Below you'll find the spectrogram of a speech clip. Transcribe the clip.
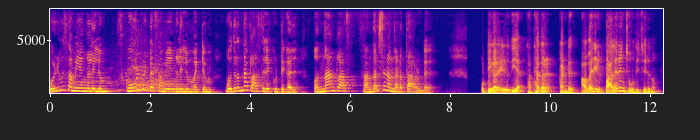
ഒഴിവു സമയങ്ങളിലും സ്കൂൾ വിട്ട സമയങ്ങളിലും മറ്റും മുതിർന്ന ക്ലാസ്സിലെ കുട്ടികൾ ഒന്നാം ക്ലാസ് സന്ദർശനം നടത്താറുണ്ട്. കുട്ടികൾ എഴുതിയ കഥകൾ കണ്ട് അവരിൽ പലരും ചോദിച്ചിരുന്നു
